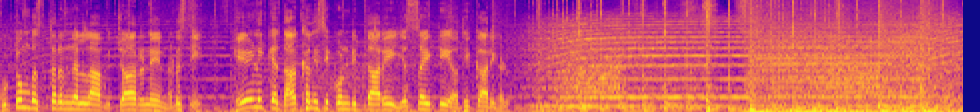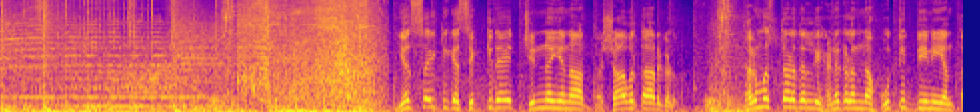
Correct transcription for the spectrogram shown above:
ಕುಟುಂಬಸ್ಥರನ್ನೆಲ್ಲ ವಿಚಾರಣೆ ನಡೆಸಿ ಹೇಳಿಕೆ ದಾಖಲಿಸಿಕೊಂಡಿದ್ದಾರೆ ಎಸ್ಐಟಿ ಅಧಿಕಾರಿಗಳು. ಎಸ್ಐಟಿಗೆ ಸಿಕ್ಕಿದೆ ಚಿನ್ನಯ್ಯನ ದಶಾವತಾರಗಳು. ಧರ್ಮಸ್ಥಳದಲ್ಲಿ ಹೆಣಗಳನ್ನ ಹೂತಿದ್ದೀನಿ ಅಂತ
